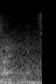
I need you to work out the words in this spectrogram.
Now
